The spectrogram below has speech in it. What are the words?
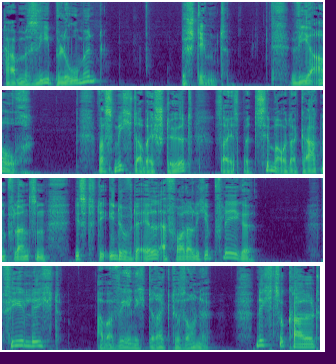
Haben Sie Blumen? Bestimmt. Wir auch. Was mich dabei stört, sei es bei Zimmer- oder Gartenpflanzen, ist die individuell erforderliche Pflege. Viel Licht, aber wenig direkte Sonne. Nicht zu kalt,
